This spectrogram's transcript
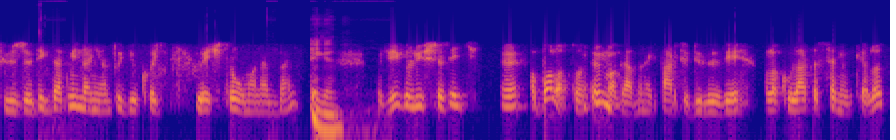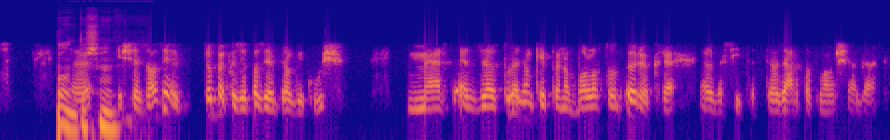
fűződik, de hát mindannyian tudjuk, hogy ő egy stróman ebben. Igen. Hogy végül is ez egy a Balaton önmagában egy pártüdülővé alakul át a szemünk előtt. Pontosan. És ez azért, többek között azért tragikus, mert ezzel tulajdonképpen a Balaton örökre elveszítette az ártatlanságát.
